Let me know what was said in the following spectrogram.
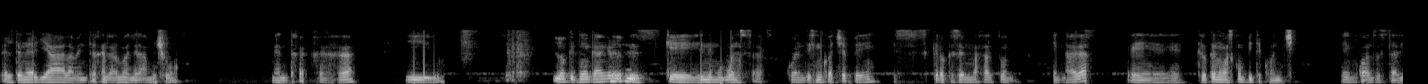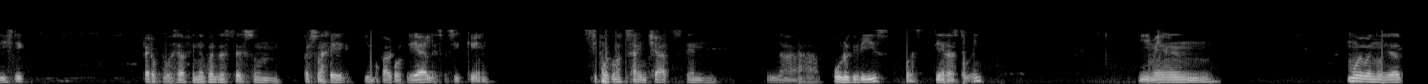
El tener ya la ventaja en el arma le da mucho ventaja. Y lo que tiene Gangrel es que tiene muy buenos stats, 45 HP, es, creo que es el más alto en, en dagas. Eh, creo que nomás compite con Chip en cuanto a estadística. Pero pues al fin de cuentas este es un personaje invocable por reales, así que si puedo contestar en chats en la pool gris, pues tienes a Story. Y men, muy buena unidad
